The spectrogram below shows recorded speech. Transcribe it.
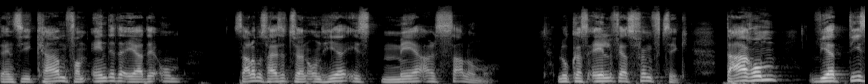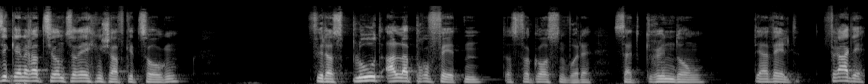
denn sie kam vom Ende der Erde, um Salomos Weisheit zu hören und hier ist mehr als Salomo. Lukas 11, Vers 50. Darum wird diese Generation zur Rechenschaft gezogen für das Blut aller Propheten, das vergossen wurde seit Gründung der Welt. Frage,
